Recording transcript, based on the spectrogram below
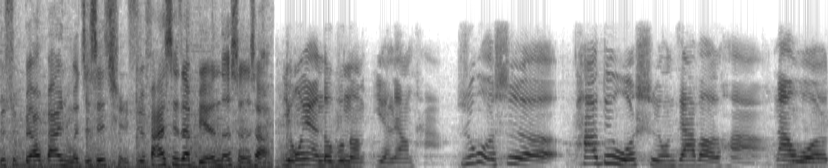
就是不要把你们这些情绪发泄在别人的身上，永远都不能原谅他。如果是他对我使用家暴的话，那我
